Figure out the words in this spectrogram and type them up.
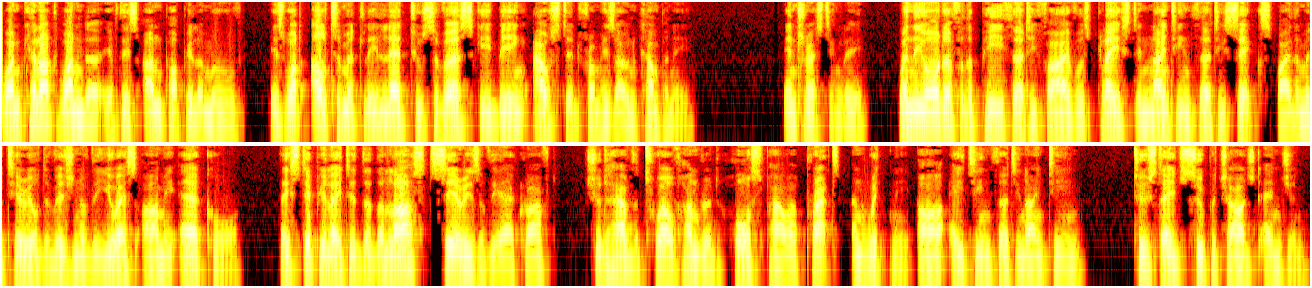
One cannot wonder if this unpopular move is what ultimately led to Seversky being ousted from his own company. Interestingly, when the order for the P-35 was placed in 1936 by the Material Division of the U.S. Army Air Corps, they stipulated that the last series of the aircraft should have the 1200 horsepower Pratt & Whitney R183019 two-stage supercharged engine.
